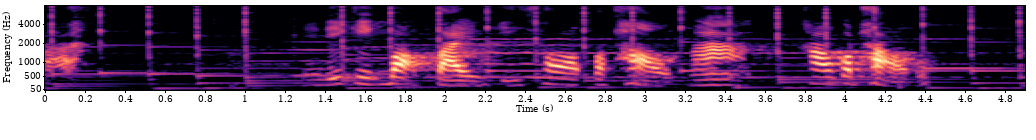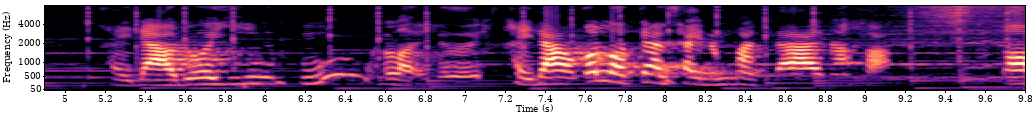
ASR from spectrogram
ะอย่างที่กิ๊กบอกไปกิ๊กชอบกะเพรามากข้าวกะเพราไข่ดาวด้วยยิ่งอร่อยเลย ไข่ดาวก็ลดการใช้น้ำมันได้นะคะ ก็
